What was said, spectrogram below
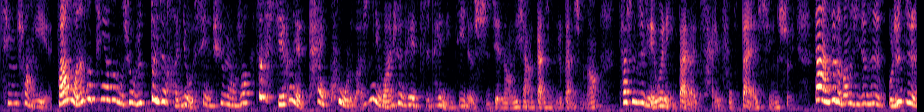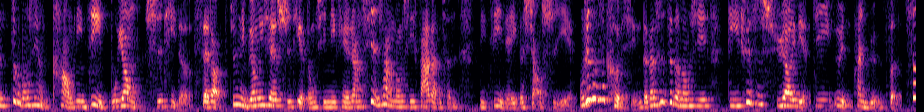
轻创业，反正我那时候听到这种东西，我就对这很有兴趣。我想说，这个斜杠也太酷了吧！就是你完全可以支配你自己的时间，然后你想要干什么就干什么，然后它甚至可以为你带来财富、带来薪水。当然，这个东西就是，我就觉得这个东西很靠你自己，不用实体的 set up，就是你不用一些实体的东西，你可以让线上的东西发展成你自己的一个小事业。我觉得这是可行的，但是这个东西的确是需要一点机运和缘分。生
